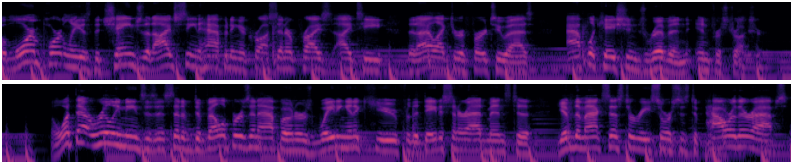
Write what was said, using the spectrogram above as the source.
but more importantly is the change that I've seen happening across enterprise IT that I like to refer to as application-driven infrastructure. And what that really means is instead of developers and app owners waiting in a queue for the data center admins to give them access to resources to power their apps,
